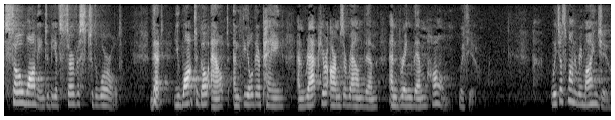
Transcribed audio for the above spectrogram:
so wanting to be of service to the world that you want to go out and feel their pain and wrap your arms around them and bring them home with you. We just want to remind you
